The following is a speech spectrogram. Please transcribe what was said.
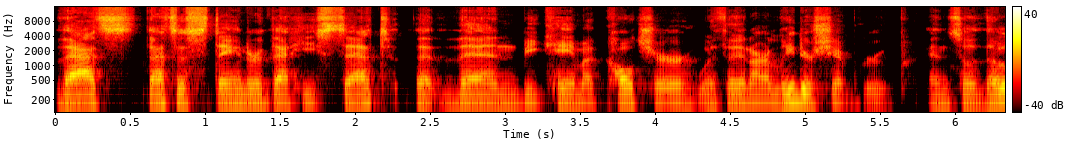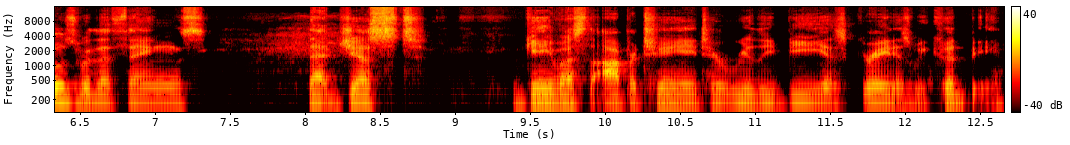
that's that's a standard that he set that then became a culture within our leadership group. And so those were the things that just gave us the opportunity to really be as great as we could be.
